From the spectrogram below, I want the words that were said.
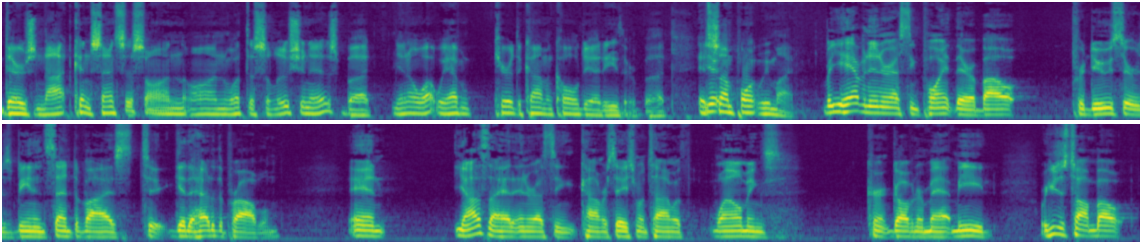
there's not consensus on on what the solution is, but you know what? We haven't cured the common cold yet either. But at Yeah. some point, we might. But you have an interesting point there about producers being incentivized to get ahead of the problem. And Janis and I had an interesting conversation one time with Wyoming's current governor, Matt Mead, where he was just talking about,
